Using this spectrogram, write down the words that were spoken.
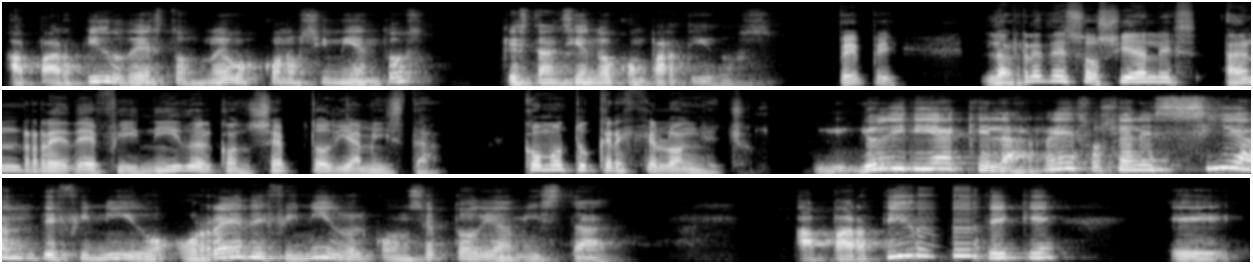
a partir de estos nuevos conocimientos que están siendo compartidos. Pepe, las redes sociales han redefinido el concepto de amistad. ¿Cómo tú crees que lo han hecho? Yo diría que las redes sociales sí han definido o redefinido el concepto de amistad. A partir de que eh,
